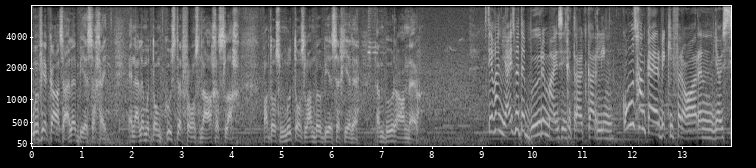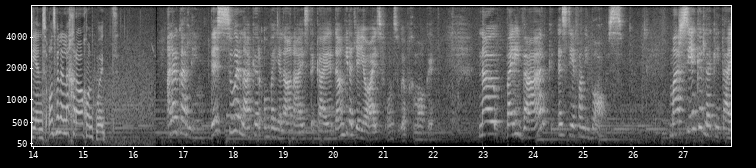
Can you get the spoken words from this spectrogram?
OVK is hulle besigheid en hulle moet hom koester vir ons nageslag want ons moet ons landboubesighede in boerehande hou. Stefan, jy's met 'n boeremeisie getroud, Karlien. Kom ons gaan kuier bietjie vir haar en jou seuns. Ons wil hulle graag ontmoet. Hallo Karlien, dis so lekker om by julle aan huis te kuier. Dankie dat jy jou huis vir ons oopgemaak het. Nou, by die werk is Stefan die baas. Maar sekerlik het hy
